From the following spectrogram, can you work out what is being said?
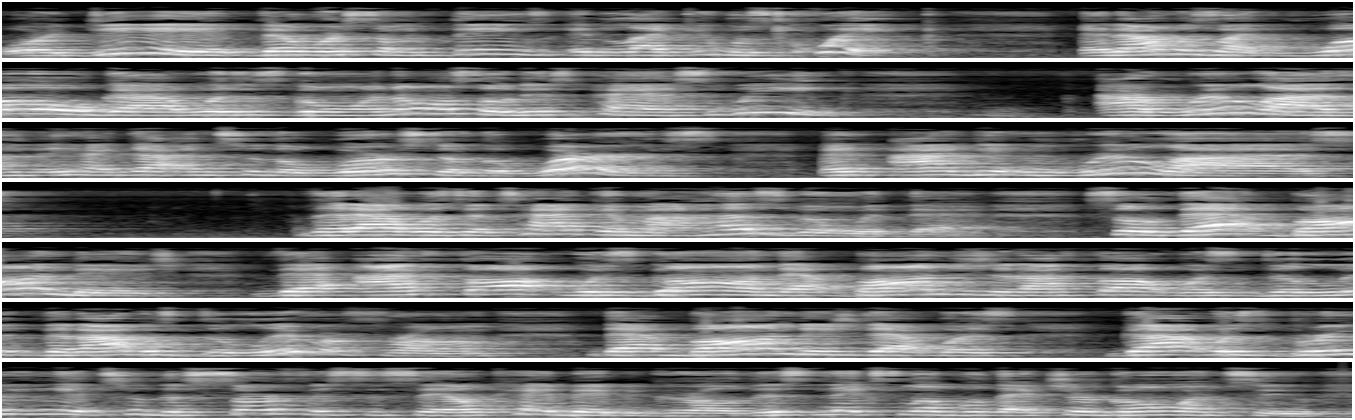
or did there were some things it, like it was quick. And i was like whoa god what is going on? So this past week i realized that it had gotten to the worst of the worst and i didn't realize that I was attacking my husband with that. So that bondage that I thought was gone, that bondage that I thought was deli- that I was delivered from, that bondage that was God was bringing it to the surface to say, okay, baby girl, this next level that you're going to,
